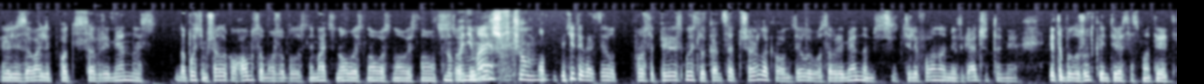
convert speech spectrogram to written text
реализовали под современность допустим, Шерлока Холмса можно было снимать снова и снова, снова и снова. Но понимаешь, раз. в чем... BBC тогда сделал просто пересмыслил концепт Шерлока, он сделал его современным, с телефонами, с гаджетами. Это было жутко интересно смотреть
